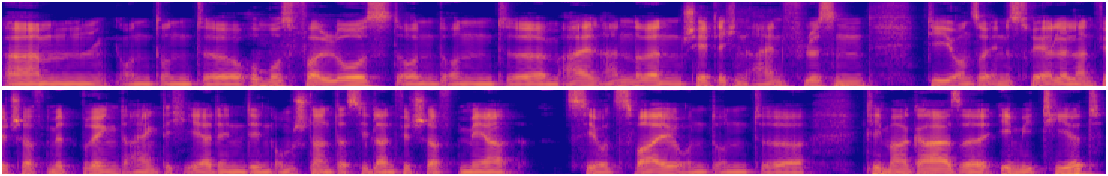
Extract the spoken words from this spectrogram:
ähm, und, und äh, Humusverlust und, und ähm, allen anderen schädlichen Einflüssen, die unsere industrielle Landwirtschaft mitbringt, eigentlich eher den, den Umstand, dass die Landwirtschaft mehr CO2 und, und äh, Klimagase emittiert,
